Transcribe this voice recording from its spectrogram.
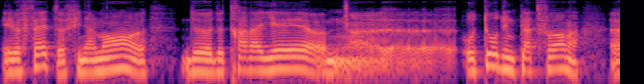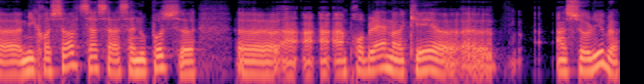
et le fait finalement de, travailler euh, euh, autour d'une plateforme euh, Microsoft, ça, ça, nous pose un, problème qui est insoluble.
